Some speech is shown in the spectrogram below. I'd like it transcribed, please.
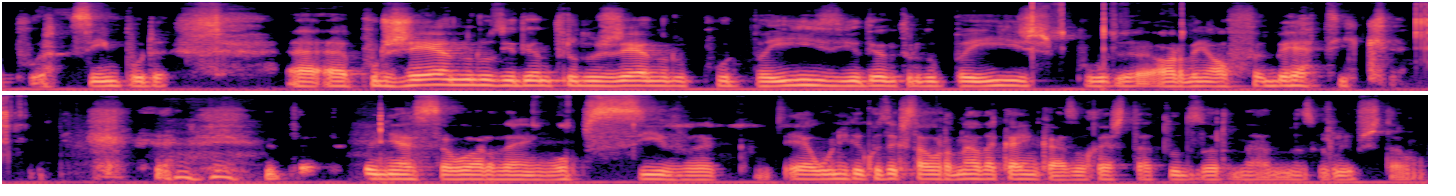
por assim por, uh, por géneros e dentro do género por país e dentro do país por ordem alfabética. Tenho essa ordem obsessiva, é a única coisa que está ordenada cá em casa, o resto está tudo desordenado, mas os livros estão,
